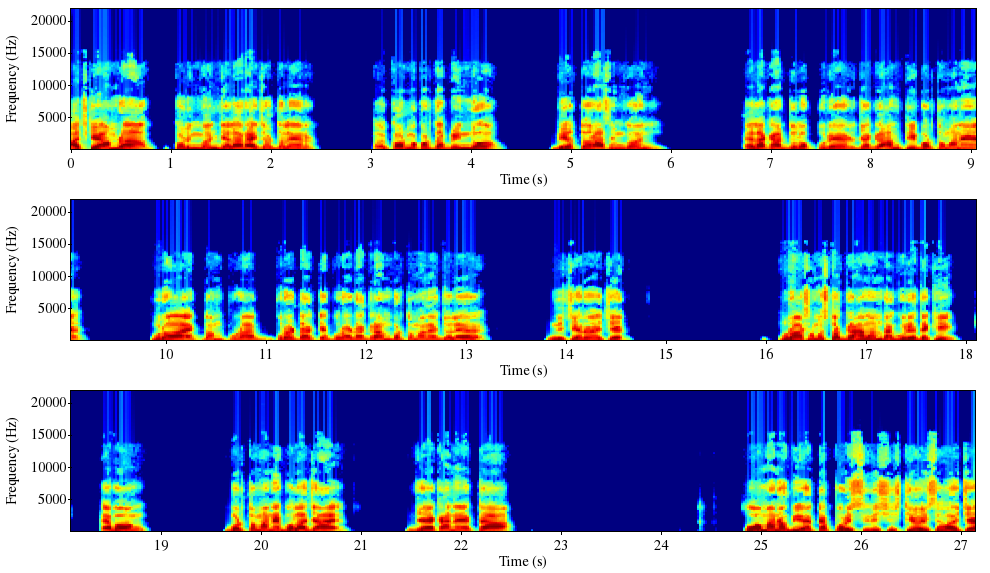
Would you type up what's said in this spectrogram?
আজকে আমরা করিমগঞ্জ জেলা রাইজর দলের কর্মকর্তা বৃন্দ, বৃহত্তর আসিমগঞ্জ এলাকার দুলভপুরের যে গ্রামটি বর্তমানে পুরা একদম পুরা, পুরাটাকে পুরাটা গ্রাম বর্তমানে জলের নিচে রয়েছে। পুরা সমস্ত গ্রাম আমরা ঘুরে দেখি এবং বর্তমানে বলা যায় যে এখানে একটা অমানবীয় একটা পরিস্থিতি সৃষ্টি হয়েছে হয়েছে।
